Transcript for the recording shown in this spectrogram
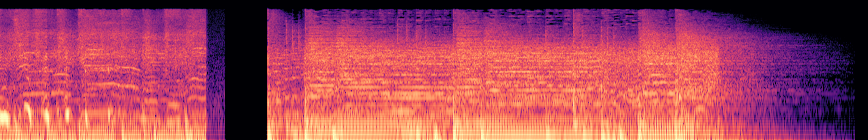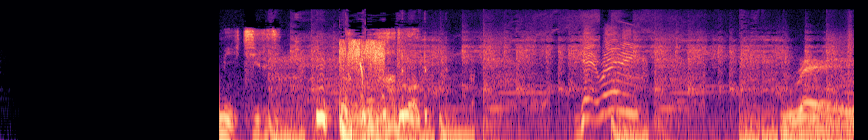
満ちるぞ波動 Get ready. Rage.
